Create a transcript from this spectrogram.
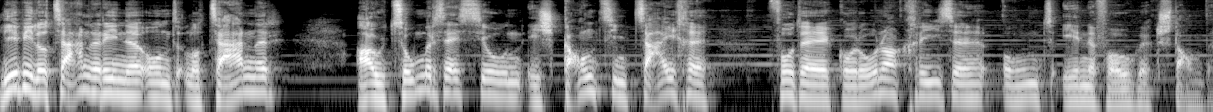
Liebe Luzernerinnen und Luzerner, auch die Sommersession ist ganz im Zeichen der Corona-Krise und ihren Folgen gestanden.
